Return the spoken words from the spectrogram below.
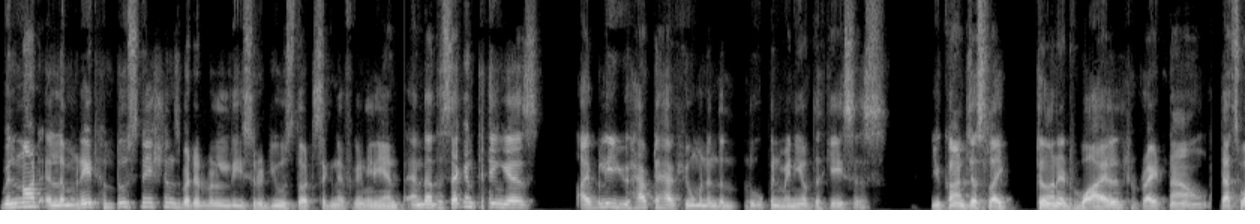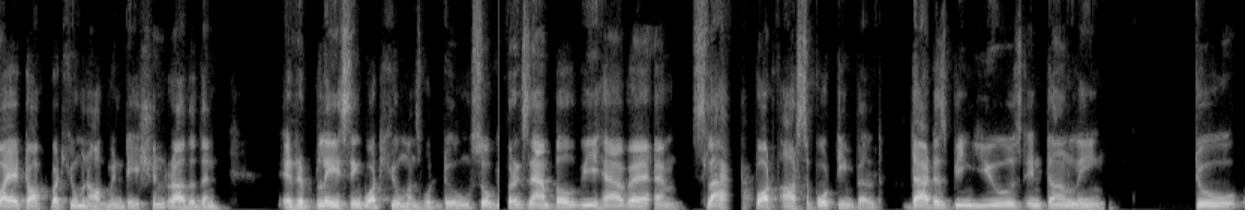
will not eliminate hallucinations but it will at least reduce that significantly and and then the second thing is i believe you have to have human in the loop in many of the cases you can't just like turn it wild right now. That's why I talked about human augmentation rather than replacing what humans would do. So, for example, we have um, a Slack bot our support team built that is being used internally to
